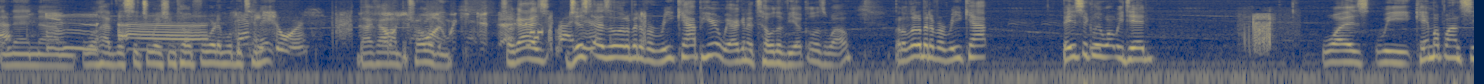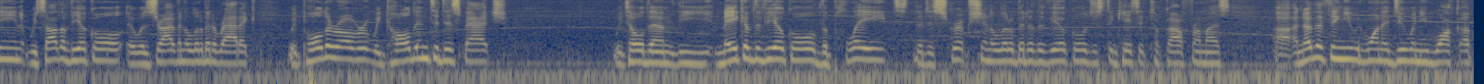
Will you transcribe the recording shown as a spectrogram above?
And then, um, we'll have the situation code forward and we'll be uh, 10-8. Back out on patrol again. So guys, just as a little bit of a recap here, we are going to tow the vehicle as well. But a little bit of a recap. Basically what we did was we came up on scene, we saw the vehicle, it was driving a little bit erratic. We pulled her over, we called into dispatch. We told them the make of the vehicle, the plate, the description, a little bit of the vehicle, just in case it took off from us. Uh, another thing you would want to do when you walk up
